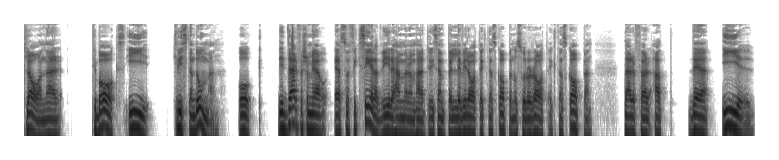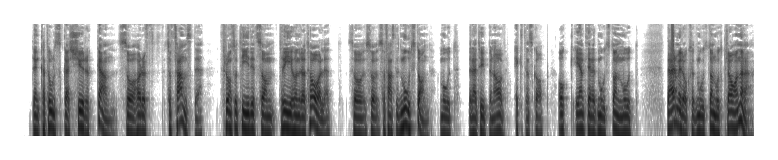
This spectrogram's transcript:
klaner tillbaks i kristendomen. Och det är därför som jag är så fixerad vid det här med de här till exempel leviratäktenskapen och sororatäktenskapen. Därför att det i den katolska kyrkan så, har det, så fanns det från så tidigt som 300-talet så, så, så fanns det ett motstånd mot den här typen av äktenskap. Och egentligen ett motstånd mot, därmed också ett motstånd mot klanerna.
